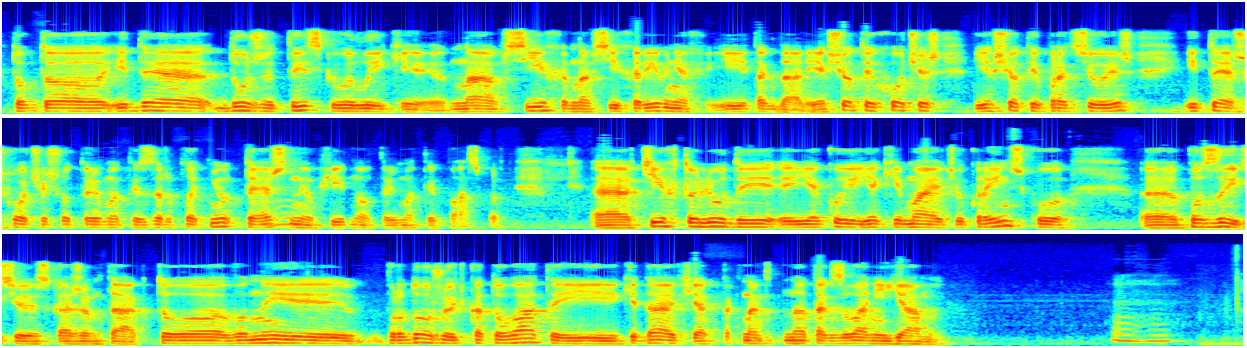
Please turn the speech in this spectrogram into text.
Тобто іде дуже тиск великий на всіх, на всіх рівнях і так далі. Якщо ти хочеш, якщо ти працюєш і теж хочеш отримати зарплатню, теж необхідно отримати паспорт. Е, Ті, хто люди, які, які мають українську е, позицію, скажімо так, то вони продовжують катувати і кидають як так на, на так звані ями.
